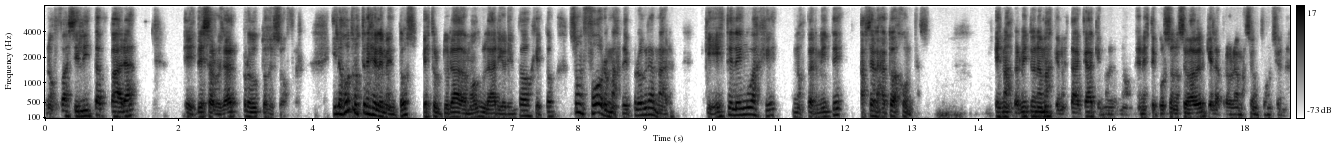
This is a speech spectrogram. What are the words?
nos facilita para eh, desarrollar productos de software. Y los otros tres elementos, estructurada, modular y orientado a objeto, son formas de programar que este lenguaje nos permite hacerlas a todas juntas. Es más, permite una más que no está acá, que no, en este curso no se va a ver, que es la programación funcional.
